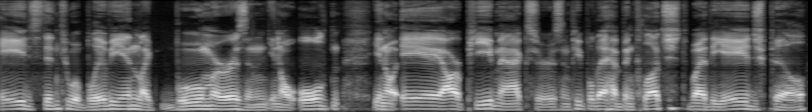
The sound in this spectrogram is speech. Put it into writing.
aged into oblivion, like boomers and, you know, old, you know, AARP maxers and people that have been clutched by the age pill,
